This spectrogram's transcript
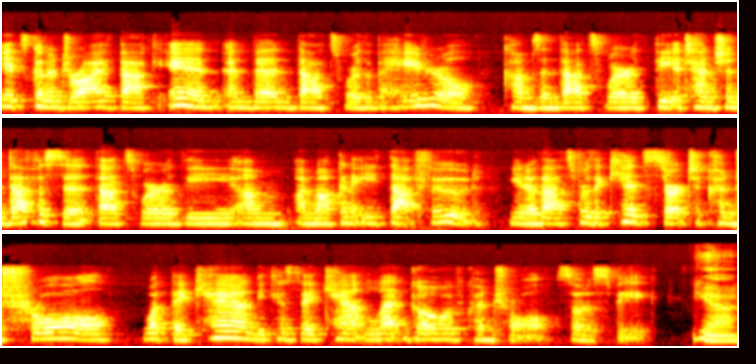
it's going to drive back in and then that's where the behavioral comes in. That's where the attention deficit that's where the um, i'm not going to eat that food. You know that's where the kids start to control what they can because they can't let go of control so to speak. Yeah.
